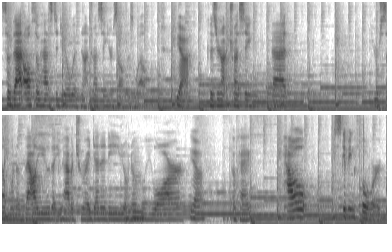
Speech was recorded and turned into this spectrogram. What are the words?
so that also has to deal with not trusting yourself as well. Yeah. because you're not trusting that you're someone of value, that you have a true identity, you don't know who you are. Yeah. Okay. How, skipping forward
